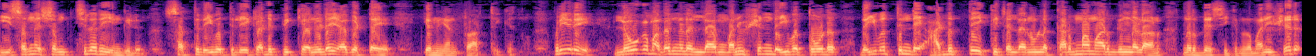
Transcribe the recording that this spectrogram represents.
ഈ സന്ദേശം ചിലരെയെങ്കിലും സത്യദൈവത്തിലേക്ക് അടുപ്പിക്കാൻ ഇടയാകട്ടെ എന്ന് ഞാൻ പ്രാർത്ഥിക്കുന്നു. പ്രിയരെ ലോകമതങ്ങളെല്ലാം മനുഷ്യൻ ദൈവത്തോട് ദൈവത്തിന്റെ അടുത്തേക്ക് ചെല്ലാനുള്ള കർമ്മമാർഗങ്ങളാണ് നിർദ്ദേശിക്കുന്നത്. മനുഷ്യർ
